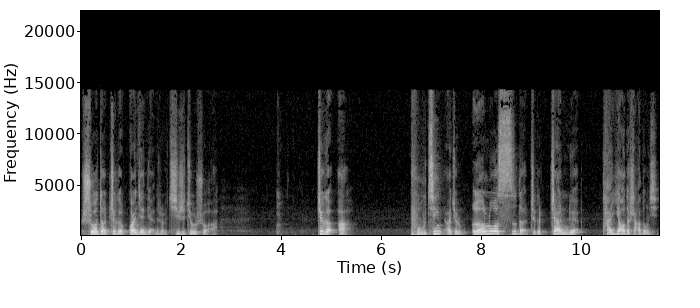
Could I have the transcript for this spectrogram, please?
说到这个关键点的时候，其实就是说啊，这个啊，普京啊，就是俄罗斯的这个战略，他要的啥东西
